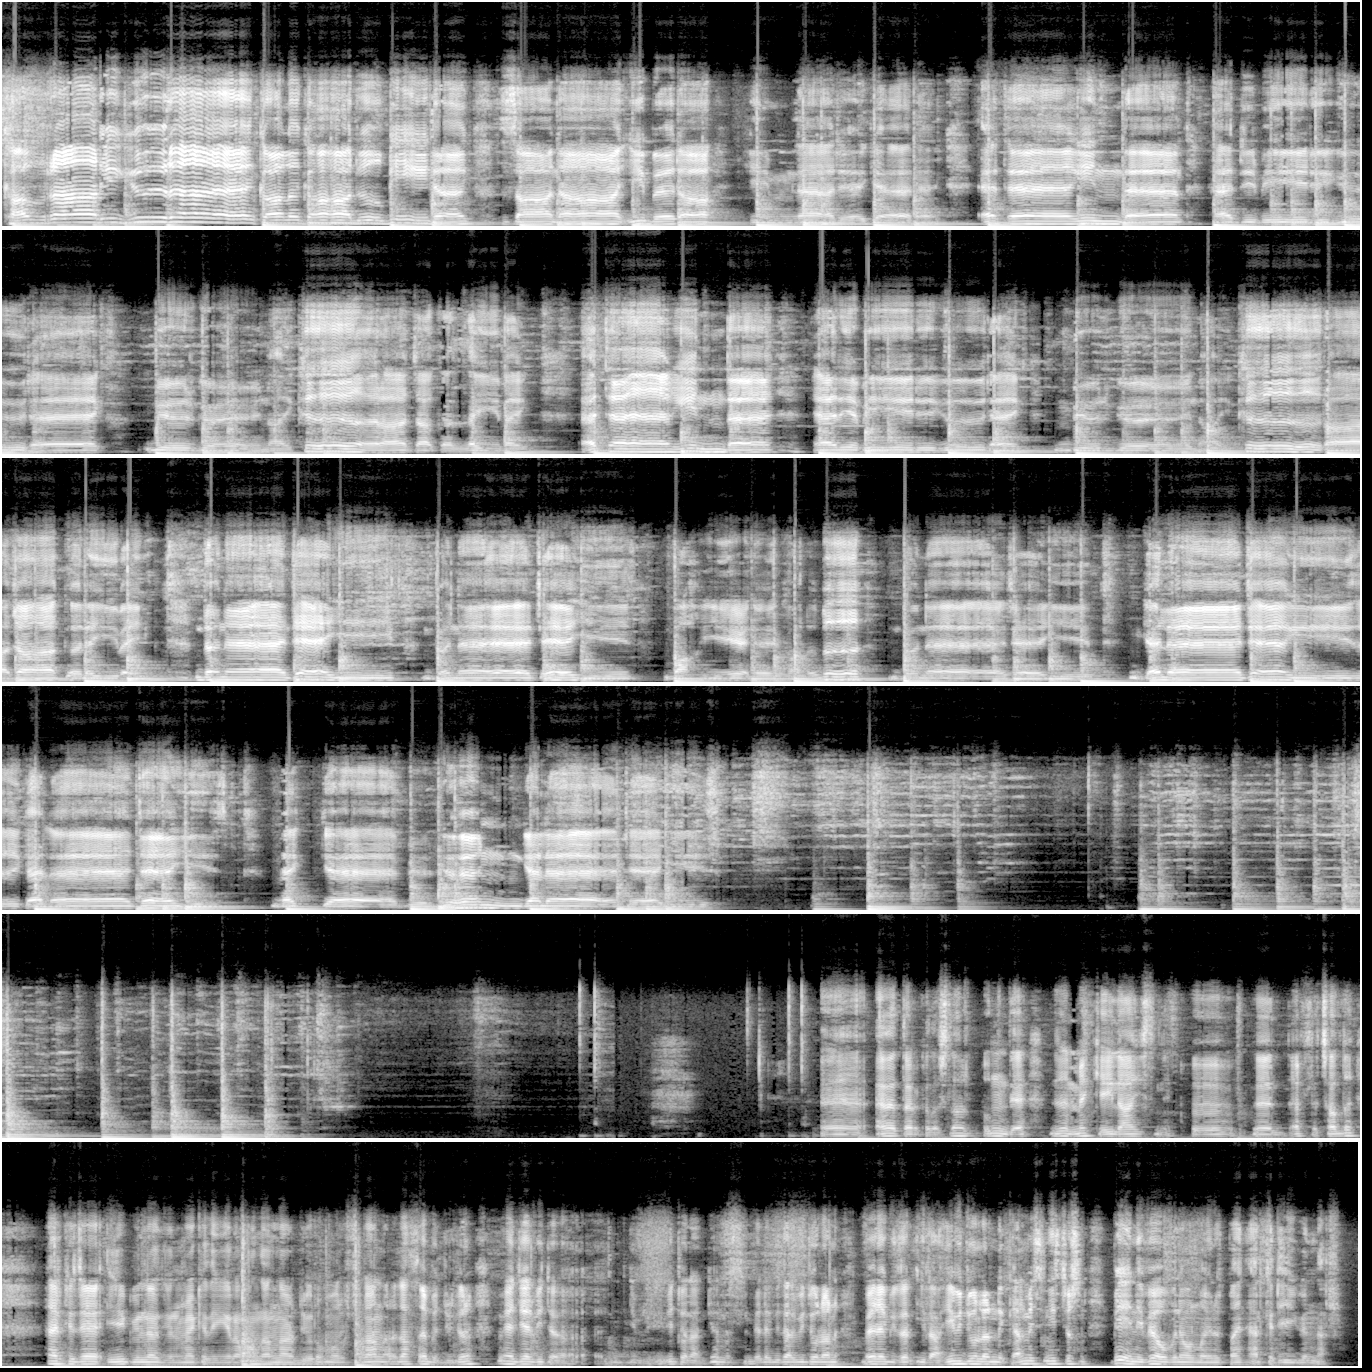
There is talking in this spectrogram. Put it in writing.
Kavrar yürek kalkar bilek Sana İbrahimler gerek. Eteğinde her bir yürek Bir gün aykıracak leybek Eteğinde her bir yürek Bir gün aykıracak leybek Döneceğiz, döneceğiz. Vahyin kalbi döneceğiz. Geleceğiz, geleceğiz. Mekke bir gün geleceğiz Ee, evet arkadaşlar bugün de bize Mekke ilahisini e, e, efle çaldı. Herkese iyi günler diliyorum. Herkese iyi Ramazanlar diyorum. Oruç tutanlara da sabır diliyorum. Ve diğer video videolar gelmesini böyle güzel videolarını böyle güzel ilahi videolarını gelmesini istiyorsun. Beğeni ve abone olmayı unutmayın. Herkese iyi günler.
